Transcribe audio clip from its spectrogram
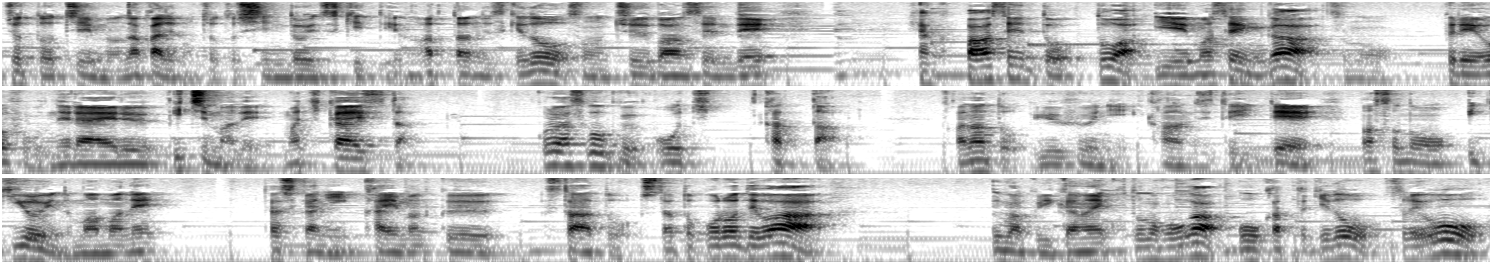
ちょっとチームの中でもちょっとしんどい時期っていうのがあったんですけどその中盤戦で100%とは言えませんがそのプレーオフを狙える位置まで巻き返せた。これはすごく大きかった。かなというふうに感じていて、まあ、その勢いのままね確かに開幕スタートしたところではうまくいかないことの方が多かったけどそれを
